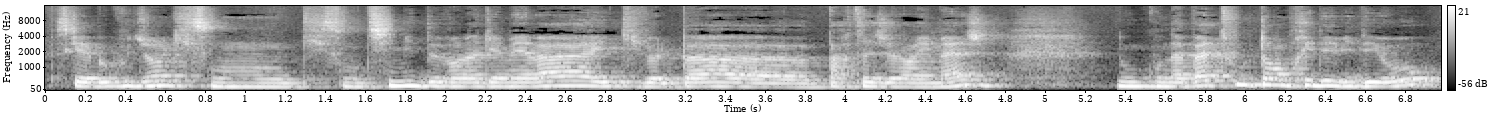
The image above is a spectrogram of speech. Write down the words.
Parce qu'il y a beaucoup de gens qui sont, qui sont timides devant la caméra et qui veulent pas partager leur image. Donc on n'a pas tout le temps pris des vidéos.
